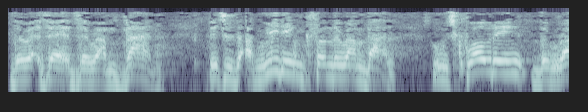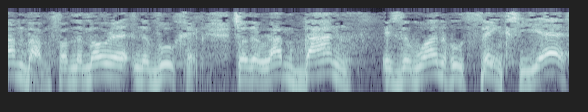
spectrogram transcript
the, the, the Ramban, this is, I'm reading from the Ramban, who's quoting the Rambam from the Moreh Nevuchim. So the Ramban is the one who thinks, yes,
